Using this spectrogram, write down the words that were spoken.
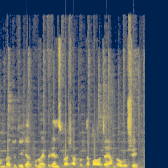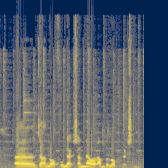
আমরা যদি এটার কোনো এভিডেন্স বা সার্থকতা পাওয়া যায়, আমরা অবশ্যই যা লফুল অ্যাকশন নেওয়ার আমরা লফুল অ্যাকশন নেব।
